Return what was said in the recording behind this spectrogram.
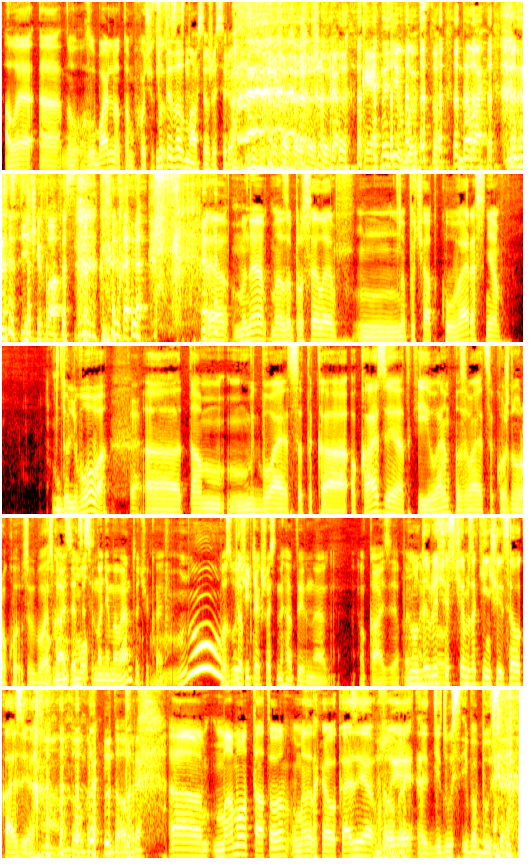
Але а, ну, глобально там хочеться. Ну, ти зазнався вже, Серега. Кеннеді вбивство. Давай, не настільки пафосно. Е, Мене запросили на початку вересня. До Львова Так. Е, там відбувається така оказія, такий івент, називається кожного року. Це відбувається Оказія Мо- це синонім івенту, чекай? Ну, Бо звучить як щось негативне. Оказія. Ну, дивлячись, чим закінчується оказія. А, ну добре, добре. Е, Мамо, тато, у мене така оказія, Добре. е, дідусь і бабуся.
